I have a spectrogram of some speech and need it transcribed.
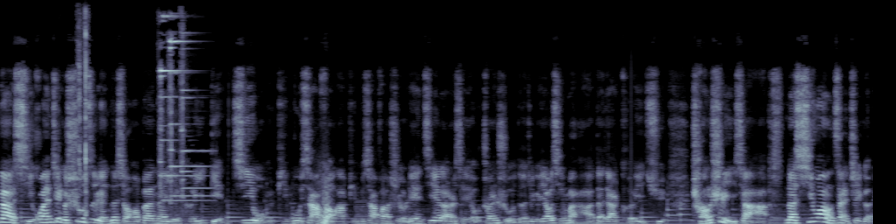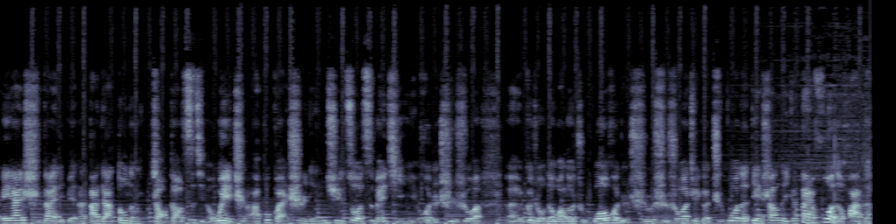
那喜欢这个数字人的小伙伴呢，也可以点击我们屏幕下方啊，屏幕下方是有链接的，而且有专属的这个邀请码啊，大家可以去尝试一下啊。那希望在这个 AI 时代里边呢，大家都能找到。自己的位置啊，不管是您去做自媒体，或者是说呃各种的网络主播，或者是是说这个直播的电商的一个带货的话呢，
